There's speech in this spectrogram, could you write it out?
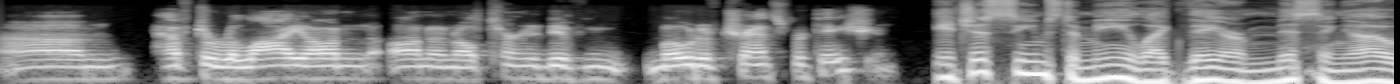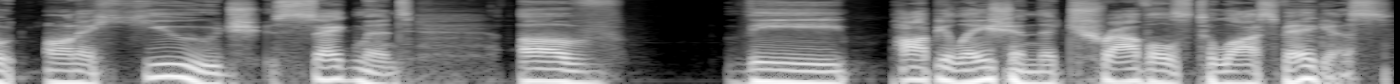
um, have to rely on on an alternative mode of transportation. It just seems to me like they are missing out on a huge segment of the population that travels to Las Vegas.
